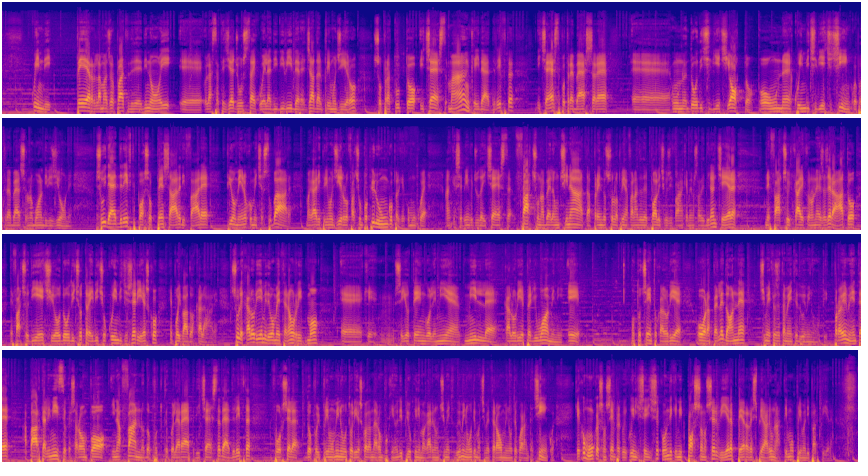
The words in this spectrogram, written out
Quindi per la maggior parte di noi eh, la strategia giusta è quella di dividere già dal primo giro, soprattutto i chest, ma anche i deadlift. I chest potrebbe essere eh, un 12-10-8 o un 15-10-5, potrebbe essere una buona divisione. Sui deadlift posso pensare di fare più o meno come i chest to bar, magari il primo giro lo faccio un po' più lungo perché comunque anche se vengo giù dai chest faccio una bella uncinata, prendo solo la prima falante del pollice così fa anche meno stato il bilanciere, ne faccio il carico non è esagerato, ne faccio 10 o 12 o 13 o 15 se riesco e poi vado a calare. Sulle calorie mi devo mettere a un ritmo eh, che mm, se io tengo le mie 1000 calorie per gli uomini e 800 calorie ora per le donne ci metto esattamente due minuti. Probabilmente a parte all'inizio che sarò un po' in affanno dopo tutte quelle rep di chest e deadlift forse dopo il primo minuto riesco ad andare un pochino di più quindi magari non ci metto due minuti ma ci metterò un minuto e 45 che comunque sono sempre quei 15-16 secondi che mi possono servire per respirare un attimo prima di partire.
